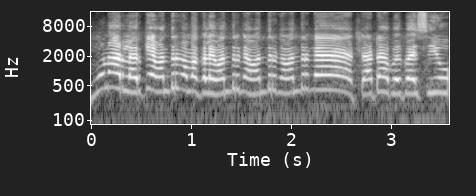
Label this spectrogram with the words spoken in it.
மூணாரில் இருக்கேன். வந்துருங்க மக்களே. வந்துருங்க வந்துருங்க வந்துருங்க. Tata bye bye see you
